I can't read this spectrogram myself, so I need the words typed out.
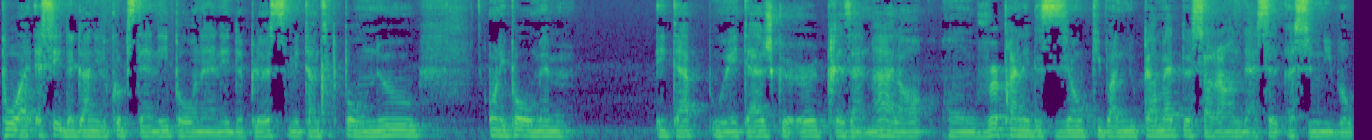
pour essayer de gagner le Coupe cette année pour une année de plus, mais tandis que pour nous, on n'est pas au même étape ou étage que eux présentement. Alors, on veut prendre les décisions qui vont nous permettre de se rendre à ce niveau.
